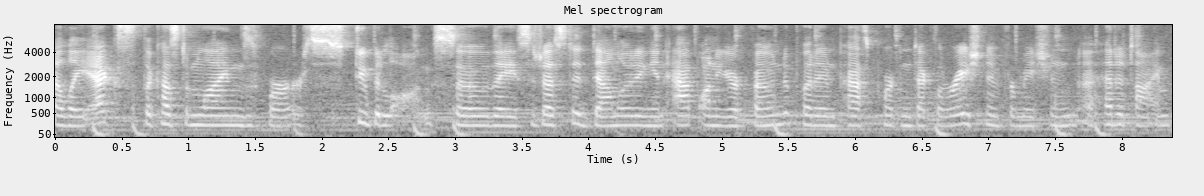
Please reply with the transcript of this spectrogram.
LAX the custom lines were stupid long, so they suggested downloading an app onto your phone to put in passport and declaration information ahead of time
